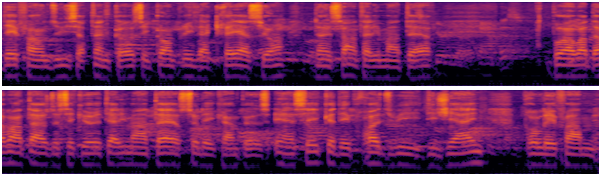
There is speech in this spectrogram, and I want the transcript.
défendu certaines causes, y compris la création d'un centre alimentaire pour avoir davantage de sécurité alimentaire sur les campus, ainsi que des produits d'hygiène pour les femmes.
